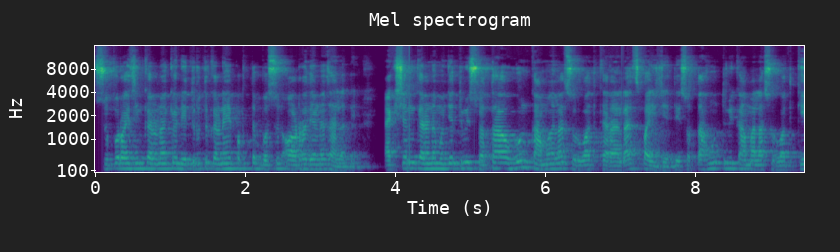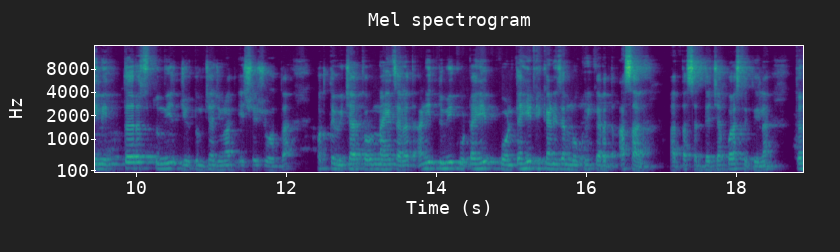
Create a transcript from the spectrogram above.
सुपरवायझिंग करणं किंवा नेतृत्व करणं हे फक्त बसून ऑर्डर देणं झालं नाही. ॲक्शन करणं म्हणजे तुम्ही स्वतःहून कामाला सुरुवात करायलाच पाहिजे. ते स्वतःहून तुम्ही कामाला सुरुवात केली तरच तुम्ही जीव तुमच्या जीवनात यशस्वी होता. फक्त विचार करून नाही चालत आणि तुम्ही कुठेही कोणत्याही ठिकाणी जर नोकरी करत असाल आता सध्याच्या परिस्थितीला तर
